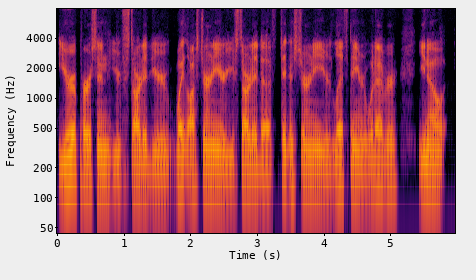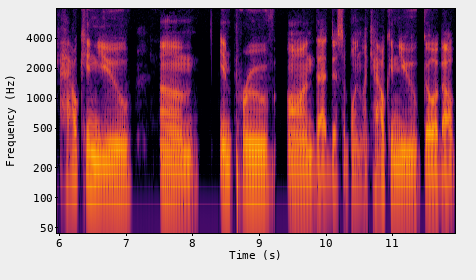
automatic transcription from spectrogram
you're a person, you've started your weight loss journey or you started a fitness journey, you're lifting or whatever, you know, how can you um, improve on that discipline? Like, how can you go about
